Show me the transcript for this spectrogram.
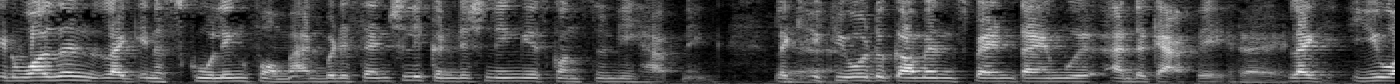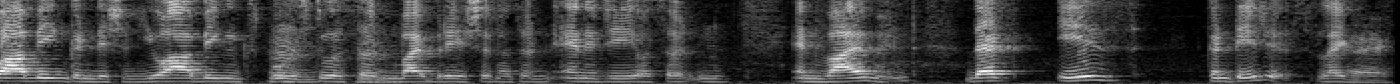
it wasn't like in a schooling format, but essentially conditioning is constantly happening. Like Yeah. if you were to come and spend time with, at the cafe, Right. like you are being conditioned, you are being exposed Hmm, to a certain vibration, a certain energy, or certain environment that is contagious. Like, Right.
